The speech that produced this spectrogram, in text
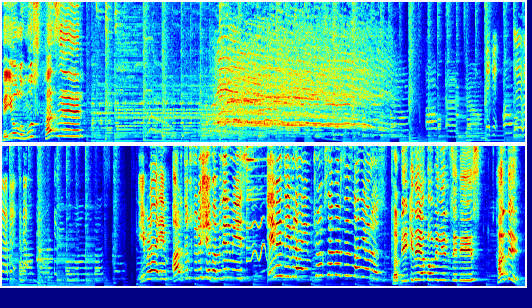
Ve yolumuz hazır. İbrahim artık sürüş yapabilir miyiz? Evet İbrahim çok sabırsızlanıyoruz. Tabii ki de yapabilirsiniz. Hadi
